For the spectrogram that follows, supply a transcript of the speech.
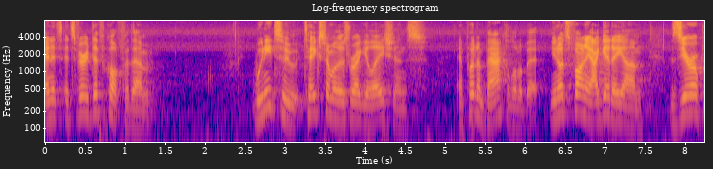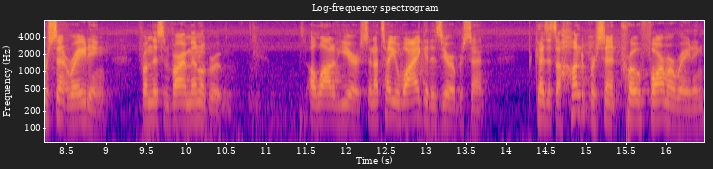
and it's, it's very difficult for them. We need to take some of those regulations and put them back a little bit. You know, it's funny, I get a um, 0% rating from this environmental group a lot of years, and I'll tell you why I get a 0%. Because it's a 100% pro-farmer rating,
